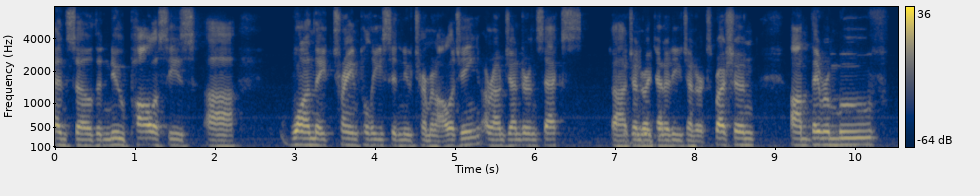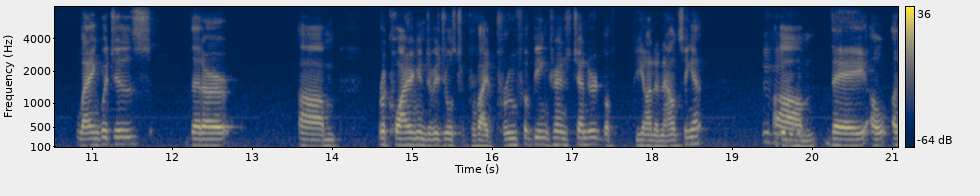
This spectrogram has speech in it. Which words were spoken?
And so the new policies, uh, one, they train police in new terminology around gender and sex, uh, gender identity, gender expression. Um, they remove languages that are um, requiring individuals to provide proof of being transgendered beyond announcing it. Mhm. Um, they uh,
